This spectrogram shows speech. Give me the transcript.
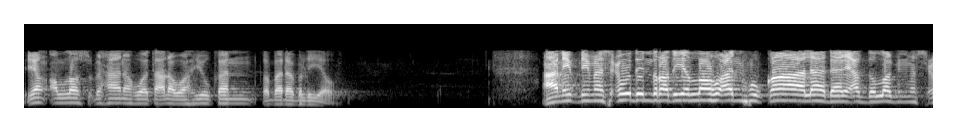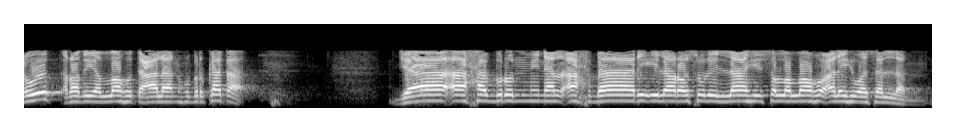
yang Allah subhanahu wa ta'ala wahyukan kepada beliau. An Ibn Mas'ud radhiyallahu anhu qala dari Abdullah bin Mas'ud radhiyallahu taala anhu berkata Jaa habrun minal ahbari ila Rasulillah sallallahu alaihi wasallam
